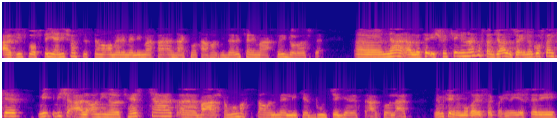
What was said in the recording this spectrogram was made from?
عزیز گفته یعنی چون سیستم عامل ملی مثلا اندک متقاضی داره چنین محصولی درسته. نه البته ایشون که اینو نگفتن. جلال جا اینو گفتن که میشه الان اینا رو تست کرد و شما با سیستم عامل ملی که بودجه گرفته از دولت نمی‌تونید مقایسه کنید اینا یه سری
